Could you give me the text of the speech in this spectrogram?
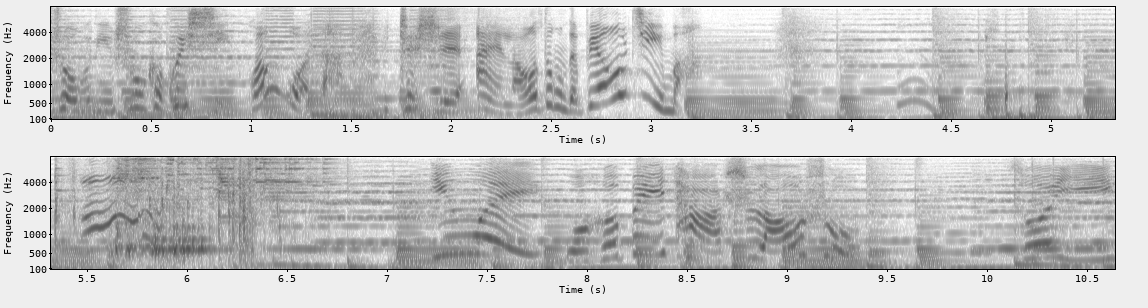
说不定舒克会喜欢我的，这是爱劳动的标记嘛。啊！因为我和贝塔是老鼠，所以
